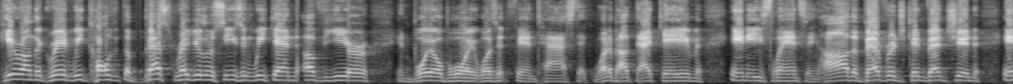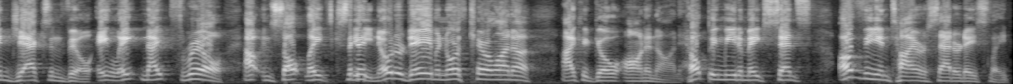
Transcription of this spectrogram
Here on the grid, we called it the best regular season weekend of the year. And boy, oh boy, was it fantastic. What about that game in East Lansing? Huh? The beverage convention in Jacksonville, a late night thrill out in Salt Lake City, Notre Dame and North Carolina. I could go on and on. Helping me to make sense of the entire Saturday slate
